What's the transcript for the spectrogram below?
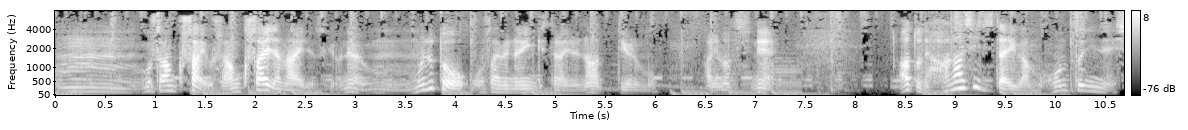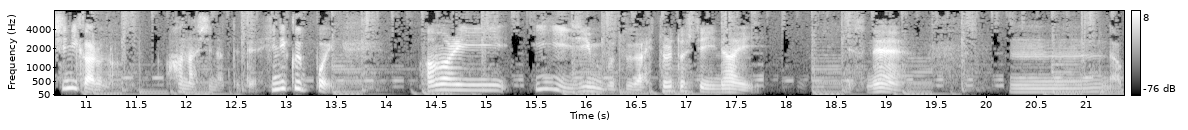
うーん、うさんくさい、うさんくさいじゃないですけどね、うん、もうちょっと抑えめの演技したらいいのなっていうのもありますしね。あとね、話自体がもう本当にね、シニカルな話になってて、皮肉っぽい。あまりいい人物が一人としていないですね。うーん、やっ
